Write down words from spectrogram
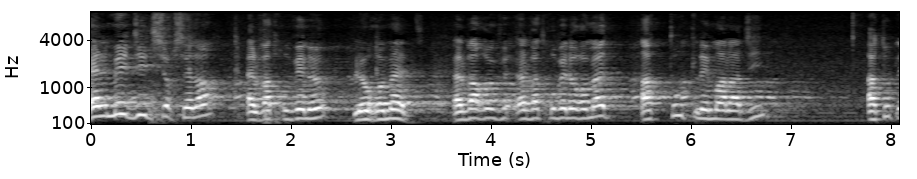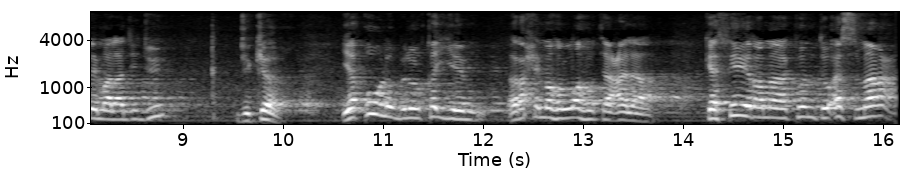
elle médite sur cela, elle va trouver le, le remède. Elle va, elle va trouver le remède à toutes les maladies, à toutes les maladies du, du cœur. يقول ابن القيم رحمه الله تعالى كثير ما كنت أسمع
